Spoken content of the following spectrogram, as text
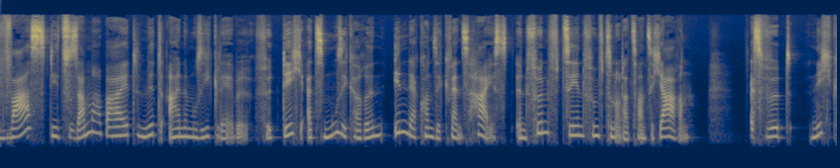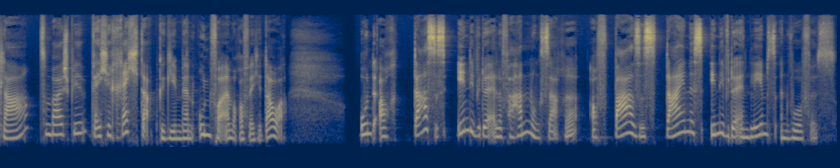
was die Zusammenarbeit mit einem Musiklabel für dich als Musikerin in der Konsequenz heißt, in 5, 10, 15 oder 20 Jahren. Es wird nicht klar, zum Beispiel, welche Rechte abgegeben werden und vor allem auch auf welche Dauer. Und auch das ist individuelle Verhandlungssache auf Basis deines individuellen Lebensentwurfs.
